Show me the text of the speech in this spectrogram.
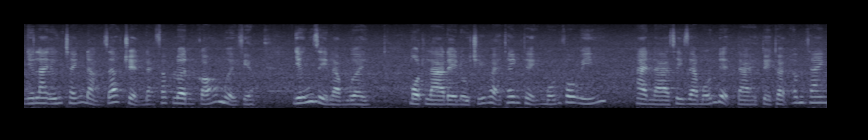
Như Lai ứng tránh đẳng giác chuyển đại pháp luân có 10 việc. Những gì là 10? Một là đầy đủ trí huệ thanh tịnh bốn vô ý, hai là sinh ra bốn biện tài tùy thuận âm thanh,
